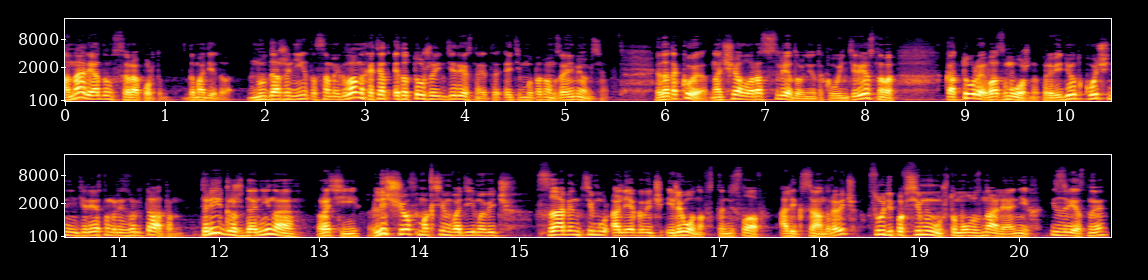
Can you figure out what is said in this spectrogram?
Она рядом с аэропортом Домодедово. Но даже не это самое главное, хотя это тоже интересно, это, этим мы потом займемся. Это такое, начало расследования такого интересного, которое, возможно, приведет к очень интересным результатам. Три гражданина России, Лещев Максим Вадимович, Сабин Тимур Олегович и Леонов Станислав Александрович, судя по всему, что мы узнали о них, известные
